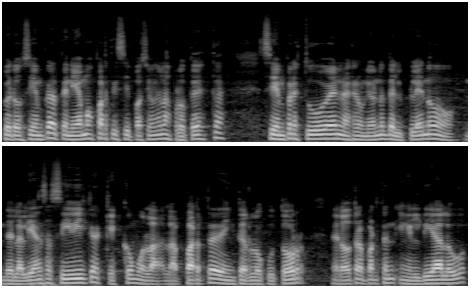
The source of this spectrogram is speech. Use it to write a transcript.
pero siempre teníamos participación en las protestas, siempre estuve en las reuniones del Pleno de la Alianza Cívica, que es como la, parte de interlocutor de la otra parte en, el diálogo,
